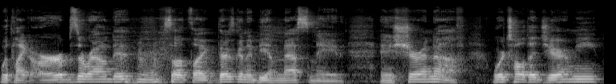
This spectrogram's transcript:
with like herbs around it. Mm-hmm. So it's like there's going to be a mess made, and sure enough. we're told that Jeremy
